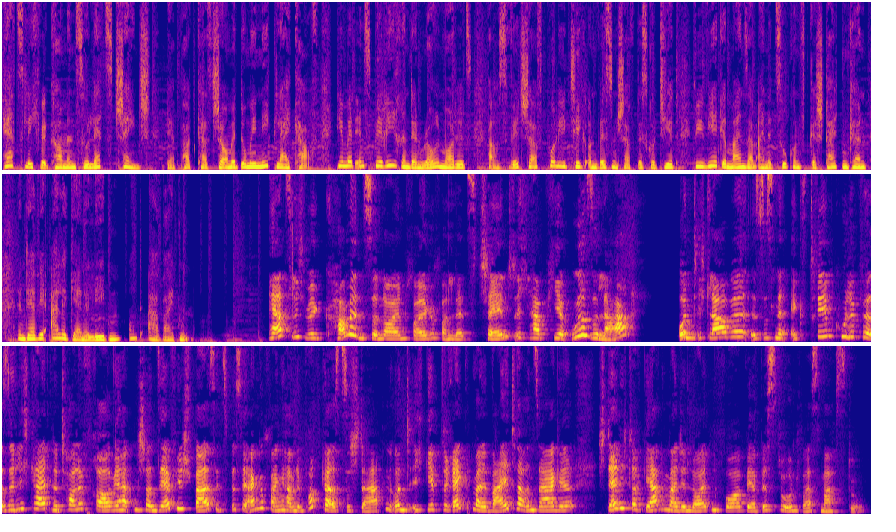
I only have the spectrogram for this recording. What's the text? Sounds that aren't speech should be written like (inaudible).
Herzlich willkommen zu Let's Change, der Podcast-Show mit Dominique Leikauf, die mit inspirierenden Role Models aus Wirtschaft, Politik und Wissenschaft diskutiert, wie wir gemeinsam eine Zukunft gestalten können, in der wir alle gerne leben und arbeiten. Herzlich willkommen zur neuen Folge von Let's Change. Ich habe hier Ursula. Und ich glaube, es ist eine extrem coole Persönlichkeit, eine tolle Frau. Wir hatten schon sehr viel Spaß, jetzt bis wir angefangen haben, den Podcast zu starten. Und ich gebe direkt mal weiter und sage, stell dich doch gerne mal den Leuten vor, wer bist du und was machst du?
